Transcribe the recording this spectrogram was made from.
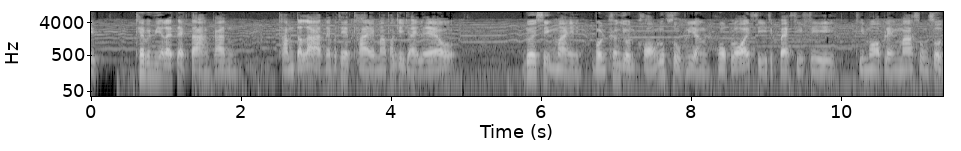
650 แทบไม่มีอะไรแตกต่างกันทำตลาดในประเทศไทยมาพักใหญ่ๆแล้ว ด้วยสิ่งใหม่บนเครื่องยนต์ของลูกสูบเรียง 648 ซีซี ที่มอบแรงม้าสูงสุด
